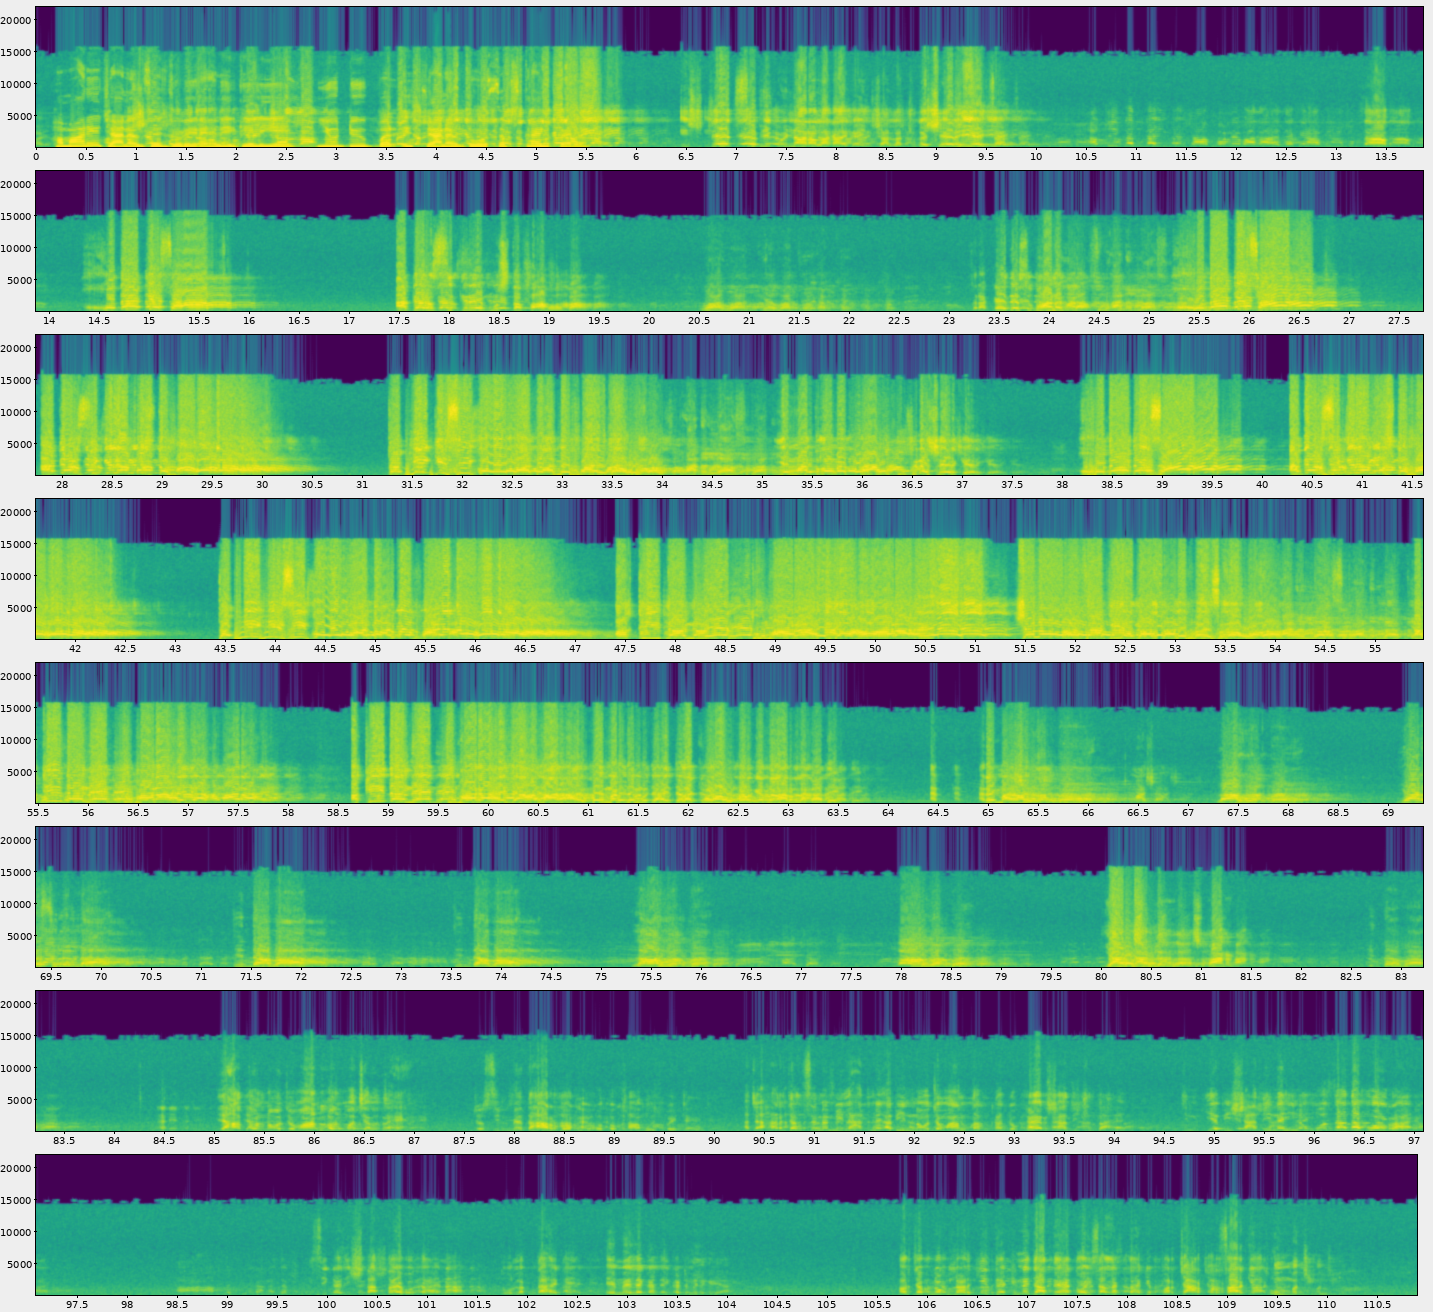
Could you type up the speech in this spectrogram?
हमारे चैनल से जुड़े रहने के लिए YouTube पर इस चैनल को सब्सक्राइब करें। स्टेज से भी कोई नारा लगाएगा इंशाल्लाह क्योंकि शेर ही ऐसा है हकीकत का इंकशाफ होने वाला है। देखें साहब। खुदा के साथ अगर ज़िक्र मुस्तफ़ा होगा। वाह वाह क्या बात है हक है जरा कह दे सुभान अल्लाह सुभान अल्लाह खुदा के साथ अगर ज़िक्र मुस्तफ़ा होगा तभी किसी को इबादत में फ़ायदा होगा। ये मतलब मैं पढ़ा हूँ दूसरे शेर के लिए। खुदा के साथ अगर ज़िक्र मुस्तफ़ा होगा तभी किसी को इबादत में फ़ायदा होगा। अकीदा नेक तुम्हारा है या हमारा है चलो रजा की अदालत में फैसला होगा। अकीदा नेक तुम्हारा है या हमारा है अकीदा नेक तुम्हारा है या हमारा है कोई मर्द मुजाहिद जरा खड़ा होकर के नारा लगा दे। अरे माशा। माशा। अल्लाहु अकबर। या रसूल अल्लाह जिंदाबाद। जिंदाबाद। अल्लाहु अकबर। अल्लाहु अकबर। या रसूल अल्लाह सुभान जिंदाबाद। यहाँ तो नौजवान लोग मचल रहे हैं। जो जिम्मेदार लोग हैं वो तो खामोश बैठे हैं। अच्छा हर जलसे में मिलाद में अभी नौजवान तबका जो गैर शादीशुदा है जिनकी अभी शादी नहीं है वो ज़्यादा बोल रहा है। हाँ, ना, जब किसी का रिश्ता तय होता है ना तो लगता है कि एमएलए का टिकट मिल गया। और जब लोग लड़की देखने जाते हैं तो ऐसा लगता है कि प्रचार प्रसार की धूम मची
